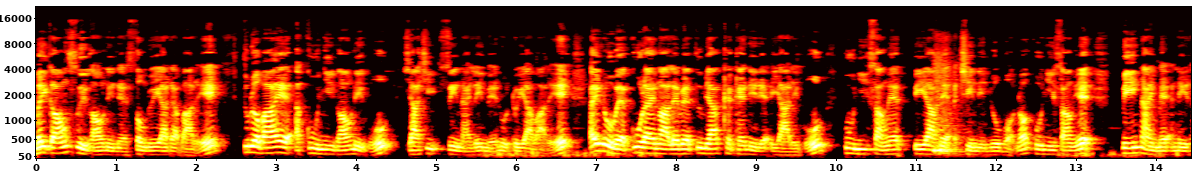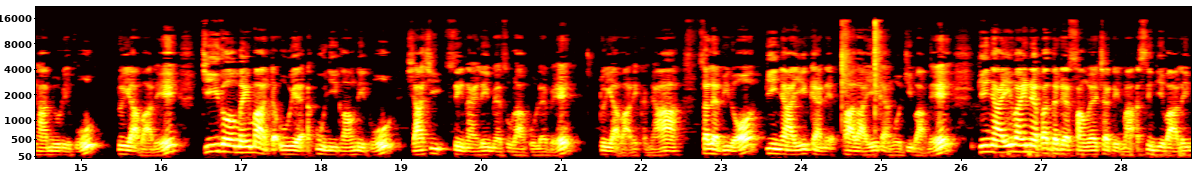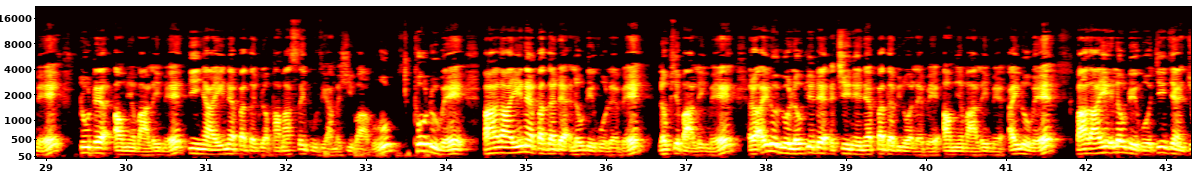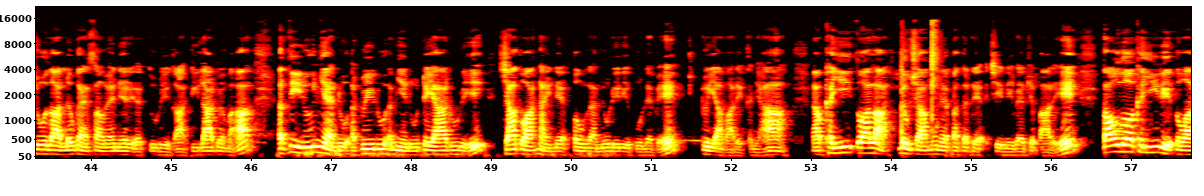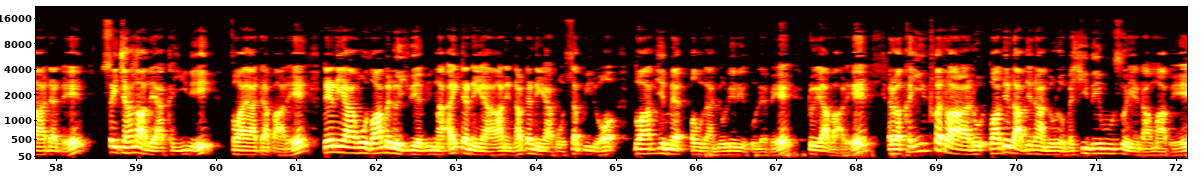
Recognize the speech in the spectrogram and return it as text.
မိတ်ကောင်းဆွေကောင်းနေနဲ့စုံတွေ့ရတတ်ပါတယ် သူတော်ဘာရဲ့အကူအညီကောင်းတွေကိုရရှိစေနိုင်လိမ့်မယ်လို့တွေ့ရပါတယ်။အဲ့လိုပဲကိုယ်တိုင်ကလည်းပဲသူများခက်ခဲနေတဲ့အရာတွေကိုကူညီဆောင်ရွက်ပေးရမယ့်အခြေအနေမျိုးပေါ့နော်။ကူညီဆောင်ရွက်ပေးနိုင်မယ့်အနေအထားမျိုးတွေကိုတွေ့ရပါတယ်။ကြီးသောမိမတအူရဲ့အကူအညီကောင်းတွေကိုရရှိစေနိုင်လိမ့်မယ်ဆိုတာကိုလည်းပဲ တွေ့ရပါတယ်ခင်ဗျာဆက်လက်ပြီးတော့ပညာရေးကံနဲ့ဘာသာရေးကံကိုကြည့်ပါမယ်ပညာရေးပိုင်းနဲ့ပတ်သက်တဲ့ဆောင်ရွက်ချက်တွေမှာအဆင်ပြေပါလိမ့်မယ်တိုးတက်အောင်မြင်ပါလိမ့်မယ်ပညာရေးနဲ့ပတ်သက်ပြီးတော့ဘာမှစိတ်ပူစရာမရှိပါဘူးထို့အတူပဲဘာသာရေးနဲ့ပတ်သက်တဲ့အလုပ်တွေကိုလည်းပဲလုပ်ဖြစ်ပါလိမ့်မယ်အဲ့တော့အဲ့လိုမျိုးလုပ်ဖြစ်တဲ့အခြေအနေနဲ့ပတ်သက်ပြီးတော့လည်းပဲအောင်မြင်ပါလိမ့်မယ်အဲ့လိုပဲဘာသာရေးအလုပ်တွေကိုကြင်ကြံကြိုးစားလုပ်ကန်ဆောင်ရွက်နေတဲ့သူတွေကဒီလအတွင်းမှာအတိရူးညံတို့အတွေ့အကြုံအမြင်တို့တရားတို့တွေရသွားနိုင်တဲ့ပုံစံမျိုးလေးတွေကိုလည်းပဲတွေ့ရပါတယ်ခင်ဗျာ။နောက်ခရီးသွားလာလှုပ်ရှားမှုနဲ့ပတ်သက်တဲ့အခြေအနေပဲဖြစ်ပါတယ်။ကောင်းသောခရီးတွေသွားတတ်တဲ့စိတ်ချမ်းသာတဲ့ခရီးတွေ သွားရတတ်ပါတယ်။တနေရာကိုသွားမယ်လို့ယူရပြီးမှအဲ့တနေရာကနေနောက်တနေရာကိုဆက်ပြီးတော့သွားပြစ်မဲ့ပုံစံမျိုးလေးတွေကိုလည်းပဲတွေ့ရပါတယ်။အဲ့တော့ခရီးထွက်သွားတာတို့သွားပြစ်လာပြစ်တာမျိုးတို့မရှိသေးဘူးဆိုရင်တောင်မှပဲ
